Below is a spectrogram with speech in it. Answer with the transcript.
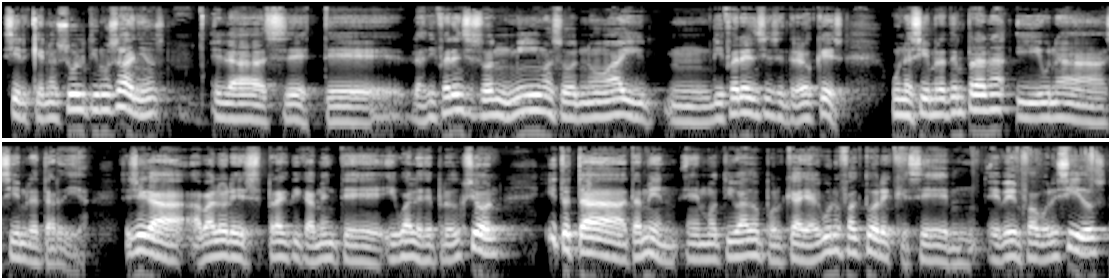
Es decir, que en los últimos años eh, las, este, las diferencias son mínimas o no hay mm, diferencias entre lo que es una siembra temprana y una siembra tardía. Se llega a, valores prácticamente iguales de producción y esto está también eh, motivado porque hay algunos factores que se mm, eh, ven favorecidos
